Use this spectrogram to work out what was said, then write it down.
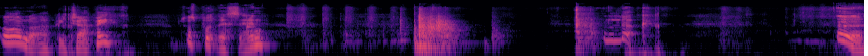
Well, I'm not happy, chappy. Just put this in. look. Uh,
